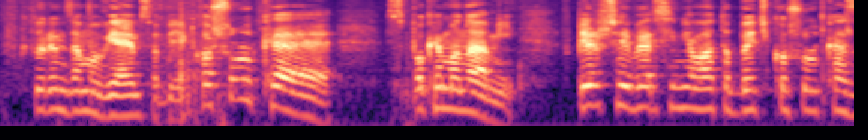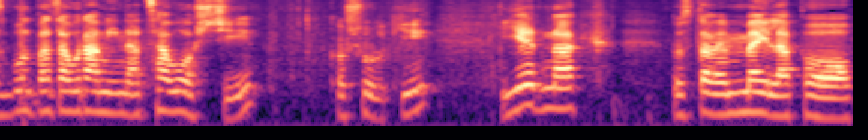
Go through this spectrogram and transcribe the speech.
w którym zamawiałem sobie koszulkę z Pokémonami. W pierwszej wersji miała to być koszulka z bulbazaurami na całości koszulki, jednak dostałem maila po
